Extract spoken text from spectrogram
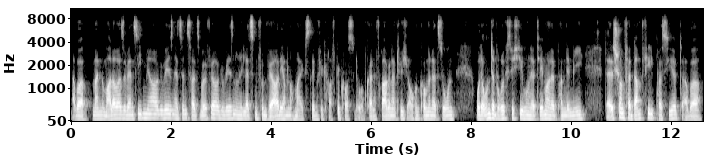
aber meine, normalerweise wären es sieben Jahre gewesen, jetzt sind es halt zwölf Jahre gewesen und die letzten fünf Jahre, die haben nochmal extrem viel Kraft gekostet. Überhaupt keine Frage. Natürlich auch in Kombination oder unter Berücksichtigung der Thema der Pandemie. Da ist schon verdammt viel passiert, aber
